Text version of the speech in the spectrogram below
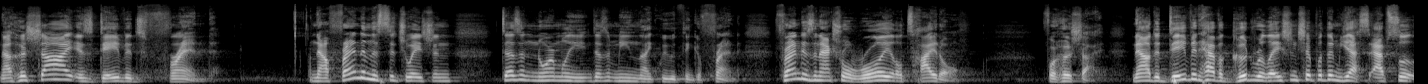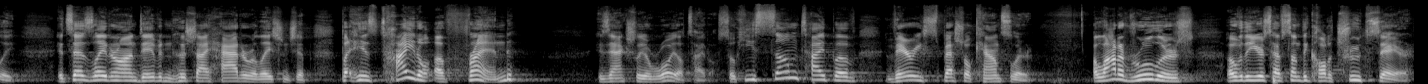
Now, Hushai is David's friend. Now, friend in this situation doesn't normally doesn't mean like we would think of friend. Friend is an actual royal title for Hushai. Now, did David have a good relationship with him? Yes, absolutely. It says later on David and Hushai had a relationship, but his title of friend is actually a royal title. So he's some type of very special counselor. A lot of rulers over the years have something called a truth sayer,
